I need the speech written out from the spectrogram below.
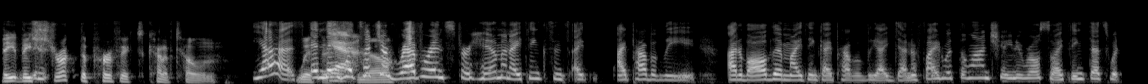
They they in- struck the perfect kind of tone Yes, with and it, they had you such a reverence for him, and I think since I, I probably out of all of them, I think I probably identified with the Lon Chaney role. So I think that's what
